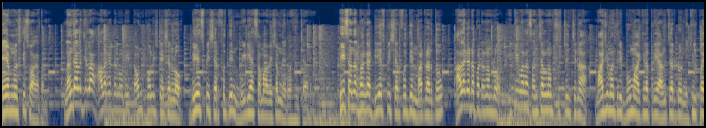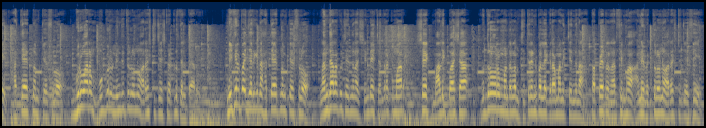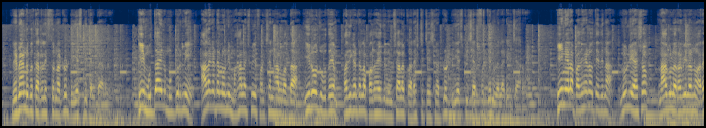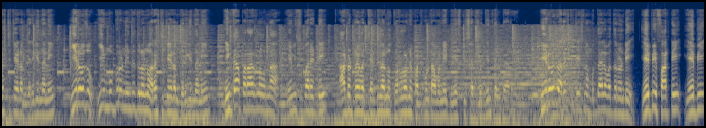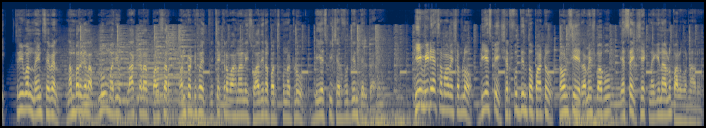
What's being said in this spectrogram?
AM న్యూస్కి స్వాగతం. నంద్యాల జిల్లా ఆలగడ్డలోని టౌన్ పోలీస్ స్టేషన్లో డీఎస్పీ షర్ఫుద్దీన్ మీడియా సమావేశం నిర్వహించారు. ఈ సందర్భంగా డీఎస్పీ షర్ఫుద్దీన్ మాట్లాడుతూ ఆలగడ్డ పట్టణంలో ఇటీవల సంచలనం సృష్టించిన మాజీ మంత్రి భూమా అఖిలప్రియ అనుచరుడు నిఖిల్ పై హత్యాయత్నం కేసులో గురువారం ముగ్గురు నిందితులను అరెస్టు చేసినట్లు తెలిపారు. నిఖిల్పై జరిగిన హత్యాయత్నం కేసులో నంద్యాలకు చెందిన షిండే చంద్రకుమార్ షేక్ మాలిక్ బాషా రుద్రవరం మండలం చిత్రేనిపల్లె గ్రామానికి చెందిన తప్పేట నరసింహ అనే వ్యక్తులను అరెస్టు చేసి రిమాండ్కు తరలిస్తున్నట్లు డీఎస్పీ తెలిపారు. ఈ ముద్దాయిలు ముగ్గురిని ఆలగడ్డలోని మహాలక్ష్మి ఫంక్షన్ హాల్ వద్ద ఈ రోజు ఉదయం పది గంటల పదహైదు నిమిషాలకు అరెస్టు చేసినట్లు డీఎస్పీ షర్ఫుద్దీన్ వెల్లడించారు. ఈ నెల పదిహేడవ తేదీన నూలి అశోక్ నాగుల రవిలను అరెస్టు చేయడం జరిగిందని ఈ రోజు ఈ ముగ్గురు నిందితులను అరెస్టు చేయడం జరిగిందని ఇంకా పరారులో ఉన్న ఏవి సుబ్బారెడ్డి ఆటో డ్రైవర్ చంటిలను త్వరలోనే పట్టుకుంటామని డీఎస్పీ షర్ఫుద్దీన్ తెలిపారు. ఈ రోజు అరెస్టు చేసిన ముద్దాయిల వద్ద నుండి AP forty AB three one nine seven number గల బ్లూ మరియు black colour Pulsar one twenty five ద్విచక్ర వాహనాన్ని స్వాధీనపరుచుకున్నట్లు డీఎస్పీ షర్ఫుద్దీన్ తెలిపారు. ఈ మీడియా సమావేశంలో డీఎస్పీ షర్ఫుద్దీన్తో పాటు town CI Ramesh Babu SI Shaik నగీనాలు పాల్గొన్నారు.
